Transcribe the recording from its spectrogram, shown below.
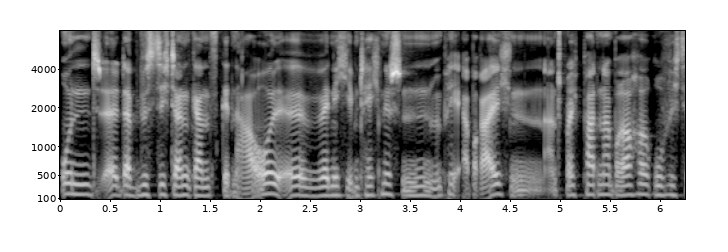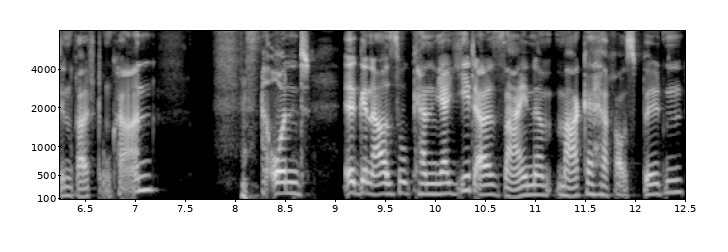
und äh, da wüsste ich dann ganz genau, äh, wenn ich im technischen PR-Bereich einen Ansprechpartner brauche, rufe ich den Ralf Dunker an. und äh, genauso kann ja jeder seine Marke herausbilden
